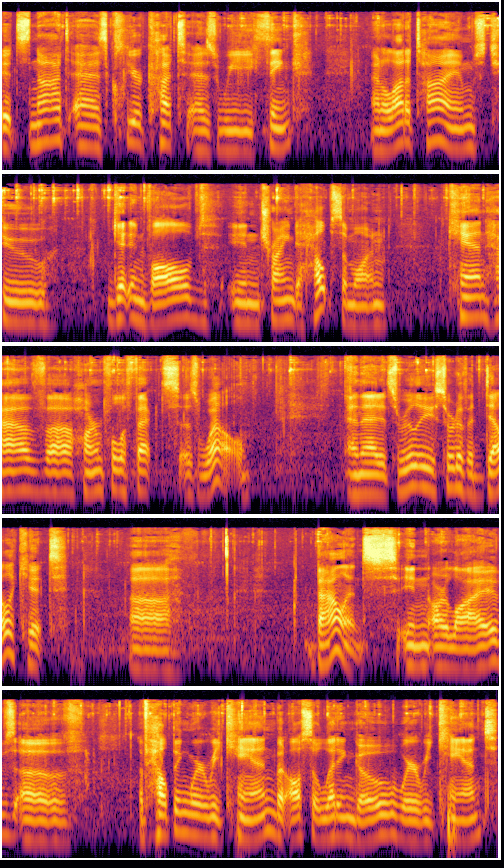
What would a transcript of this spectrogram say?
it's not as clear cut as we think and a lot of times, to get involved in trying to help someone can have uh, harmful effects as well. And that it's really sort of a delicate uh, balance in our lives of, of helping where we can, but also letting go where we can't,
